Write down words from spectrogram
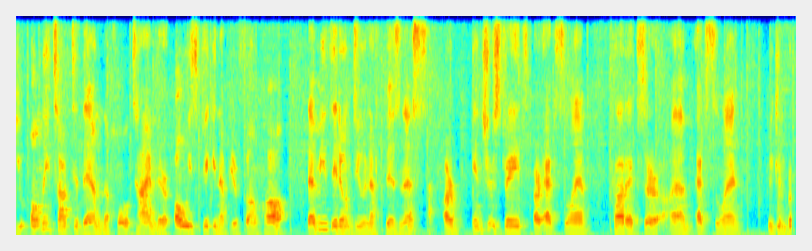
you only talk to them the whole time. They're always picking up your phone call. That means they don't do enough business. Our interest rates are excellent, products are um, excellent. We can break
